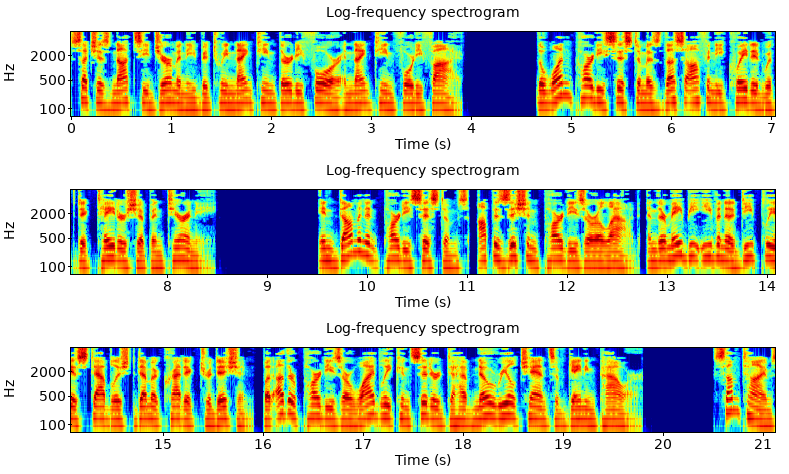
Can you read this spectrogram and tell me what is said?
such as Nazi Germany between 1934 and 1945. The one-party system is thus often equated with dictatorship and tyranny. In dominant party systems, opposition parties are allowed, and there may be even a deeply established democratic tradition, but other parties are widely considered to have no real chance of gaining power. Sometimes,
